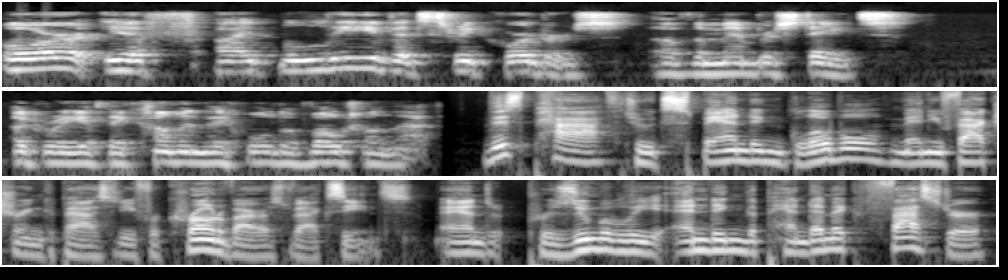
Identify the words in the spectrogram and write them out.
Or if I believe it's three quarters of the member states agree, if they come and they hold a vote on that. This path to expanding global manufacturing capacity for coronavirus vaccines and presumably ending the pandemic faster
